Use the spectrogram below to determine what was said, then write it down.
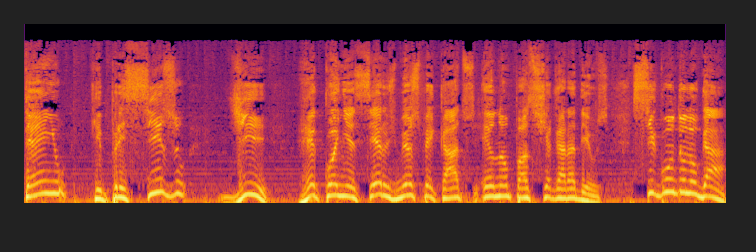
tenho, que preciso de reconhecer os meus pecados, eu não posso chegar a Deus. Segundo lugar,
